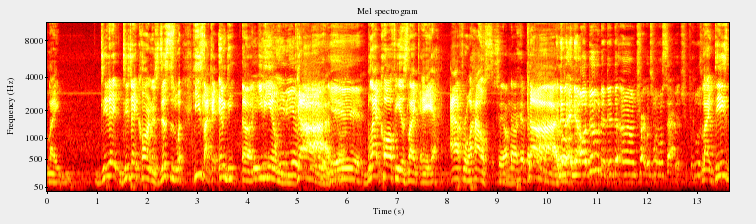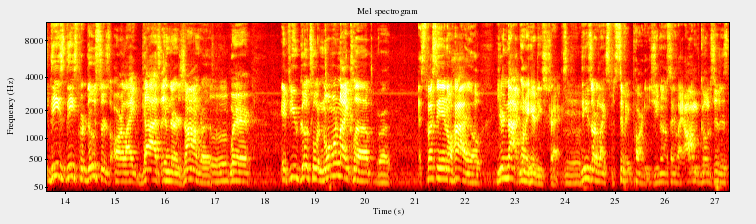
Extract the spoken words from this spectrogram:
like. DJ DJ Carnage, this is what he's like an MD, uh, EDM, EDM god. Yeah. Black Coffee is like a Afro house. See, I'm not hip hop. God. And then, and then oh dude that did the um, track with Twenty One Savage. Who was Like these these these producers are like gods in their genres. Mm-hmm. Where if you go to a normal nightclub, Right. especially in Ohio, you're not going to hear these tracks. Mm-hmm. These are like specific parties. You know what I'm saying? Like, oh, I'm going to this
